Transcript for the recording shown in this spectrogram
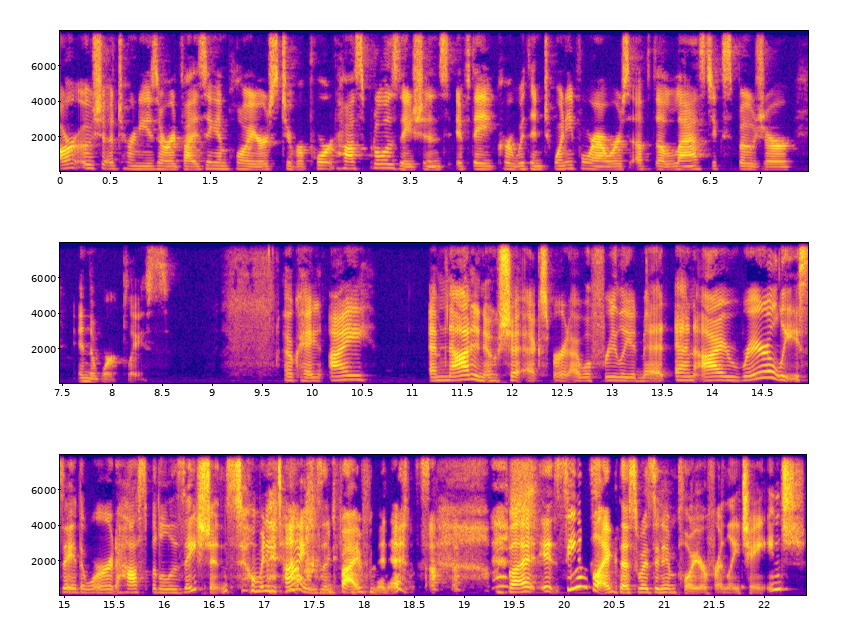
our OSHA attorneys are advising employers to report hospitalizations if they occur within 24 hours of the last exposure in the workplace. Okay, I am not an OSHA expert, I will freely admit, and I rarely say the word hospitalization so many times in five minutes. But it seems like this was an employer friendly change.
